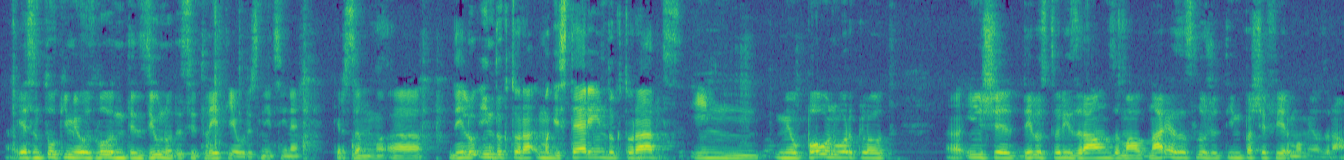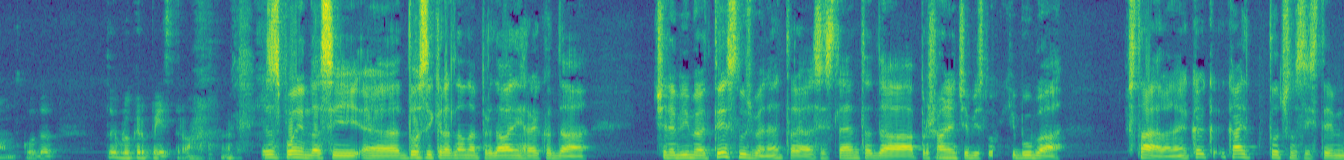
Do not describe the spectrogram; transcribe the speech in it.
Jaz sem to, ki mi je zelo intenzivno desetletje v resnici, ne? ker sem uh, delal in doktorat, magisterij in doktorat in imel poln workload uh, in še delo stvari zraven za malo denarja zaslužiti in pa še firmo imel zraven. Tako da to je bilo kar pestro. Jaz se spomnim, da si uh, dosti krat na predavanjih rekel, da če ne bi imel te službe, ne, torej asistenta, da vprašanje, če bi sploh kibuba obstajala. Kaj, kaj točno si s tem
